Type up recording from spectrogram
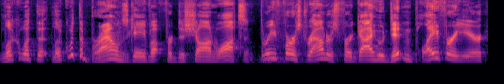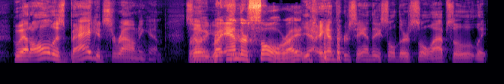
look what the look what the Browns gave up for Deshaun Watson. Three first rounders for a guy who didn't play for a year, who had all this baggage surrounding him. So right, right. and their soul, right? Yeah, and their and they sold their soul, absolutely.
